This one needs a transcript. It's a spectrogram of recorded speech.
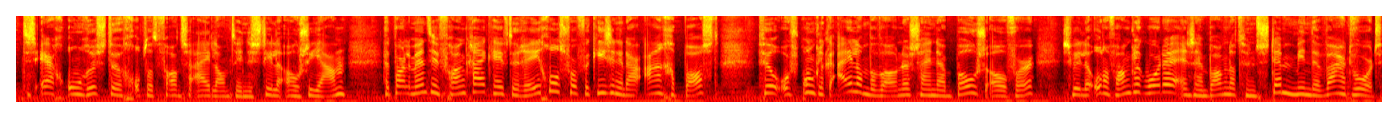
Het is erg onrustig op dat Franse eiland in de Stille Oceaan. Het parlement in Frankrijk heeft de regels voor verkiezingen daar aangepast. Veel oorspronkelijke eilandbewoners zijn daar boos over. Ze willen onafhankelijk worden en zijn bang dat hun stem minder waard wordt.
